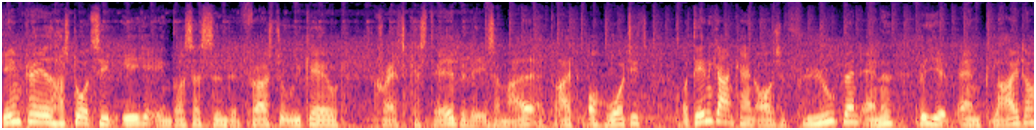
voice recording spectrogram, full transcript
Gameplayet har stort set ikke ændret sig siden den første udgave. Crash kan stadig bevæge sig meget adræt og hurtigt, og denne gang kan han også flyve, blandt andet ved hjælp af en glider,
